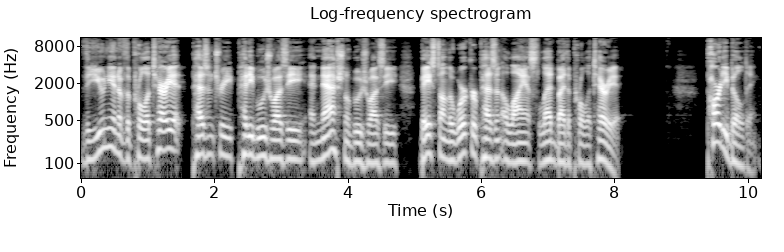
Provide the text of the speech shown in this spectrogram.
the union of the proletariat, peasantry, petty bourgeoisie, and national bourgeoisie based on the worker peasant alliance led by the proletariat. Party building,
